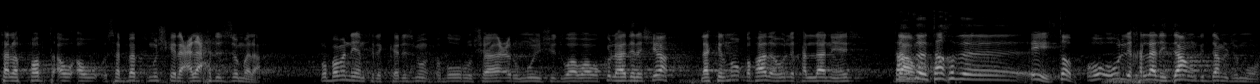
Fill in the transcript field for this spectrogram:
تلفظت أو أو سببت مشكلة على أحد الزملاء. ربما أني أمتلك كاريزما وحضور وشاعر ومنشد و و وكل هذه الأشياء لكن الموقف هذا هو اللي خلاني إيش؟ تاخذ down. تأخذ اي stop هو هو اللي خلاني down قدام الجمهور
